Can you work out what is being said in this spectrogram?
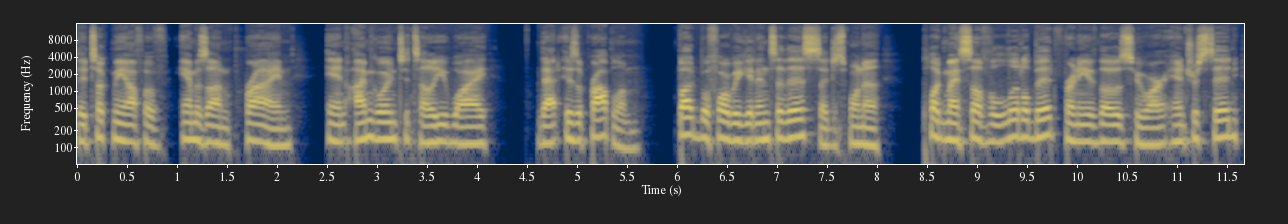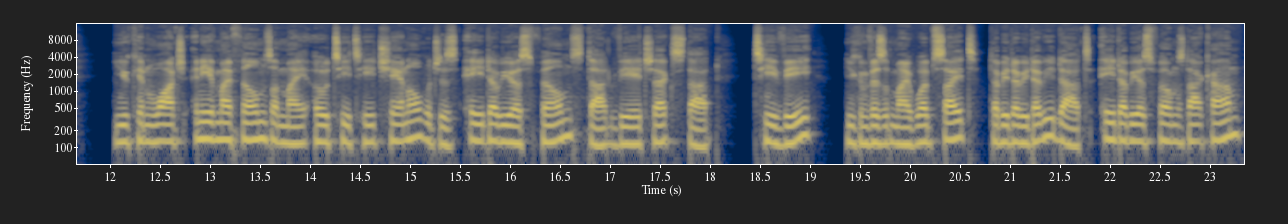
They took me off of Amazon Prime, and I'm going to tell you why that is a problem. But before we get into this, I just want to plug myself a little bit for any of those who are interested. You can watch any of my films on my OTT channel, which is awsfilms.vhx.tv. You can visit my website, www.awsfilms.com,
